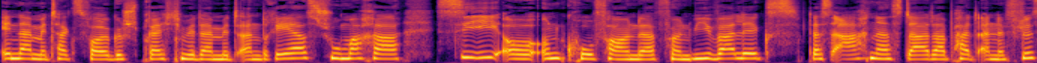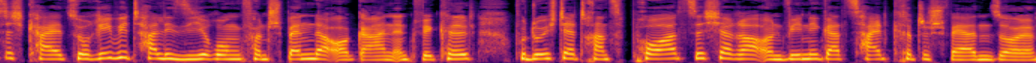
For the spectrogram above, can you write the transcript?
In der Mittagsfolge sprechen wir dann mit Andreas Schumacher, CEO und Co-Founder von Vivalix. Das Aachener Startup hat eine Flüssigkeit zur Revitalisierung von Spenderorganen entwickelt, wodurch der Transport sicherer und weniger zeitkritisch werden soll.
